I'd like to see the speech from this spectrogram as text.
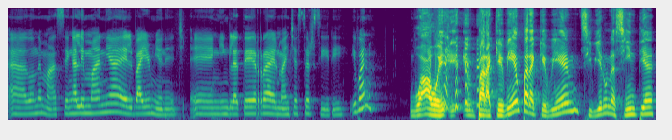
¿A dónde más? En Alemania, el Bayern Múnich. En Inglaterra, el Manchester City. Y bueno, Wow, eh, eh, para que vean, para que vean, si vieron a Cintia,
